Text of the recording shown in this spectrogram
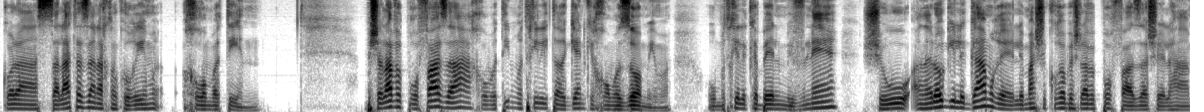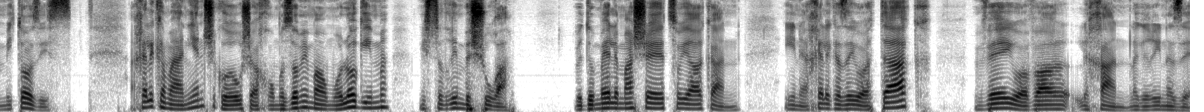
כל הסלט הזה, אנחנו קוראים כרומטין. בשלב הפרופאזה, הכרומטין מתחיל להתארגן ככרומוזומים. הוא מתחיל לקבל מבנה שהוא אנלוגי לגמרי למה שקורה בשלב הפרופאזה של המיטוזיס. החלק המעניין שקורה הוא שהכרומוזומים ההומולוגיים מסתדרים בשורה, ודומה למה שצויר כאן. הנה, החלק הזה יועתק ויועבר לכאן, לגרעין הזה.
